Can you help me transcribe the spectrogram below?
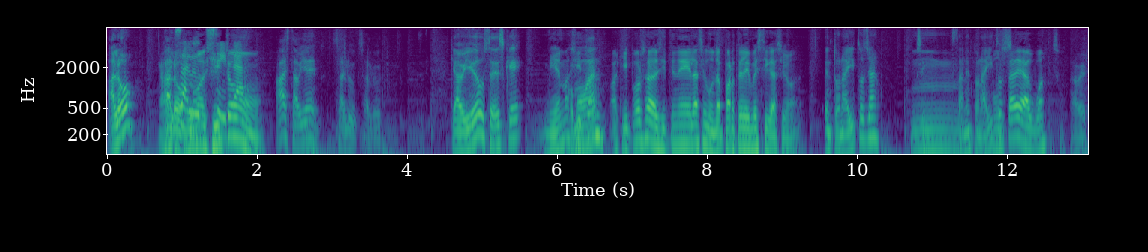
¿Aló? ¿Aló? Saludcita. Ah, está bien. Salud, salud. ¿Qué ha habido? ¿Ustedes qué? Bien, Maxito. van? Aquí por saber si tiene la segunda parte de la investigación. ¿Entonaditos ya? Sí, Mm, están entonaditos. Punta de agua. A ver.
